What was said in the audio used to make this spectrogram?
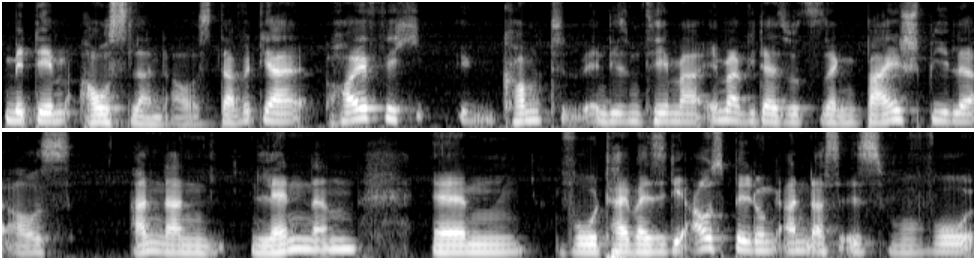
mit dem Ausland aus? Da wird ja häufig kommt in diesem Thema immer wieder sozusagen Beispiele aus anderen Ländern, ähm, wo teilweise die Ausbildung anders ist, wo, wo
